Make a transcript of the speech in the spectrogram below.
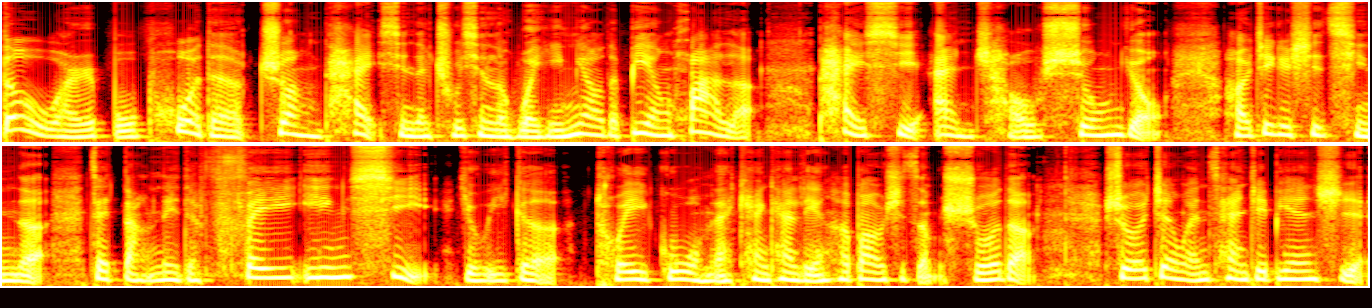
斗而不破的状态，现在出现了微妙的变化了，派系暗潮汹涌。好，这个事情呢，在党内的非英系有一个推估，我们来看看联合报是怎么说的：说郑文灿这边是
